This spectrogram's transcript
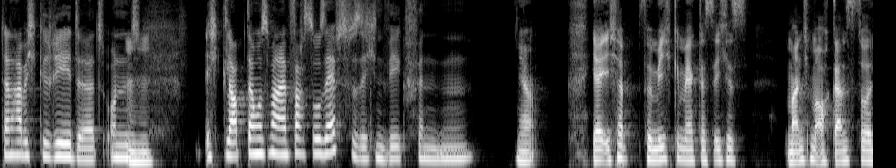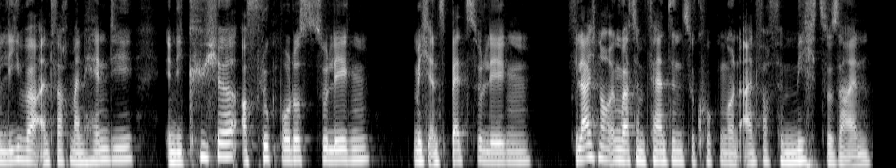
dann habe ich geredet. Und mhm ich glaube, da muss man einfach so selbst für sich einen Weg finden. Ja. Ja, ich habe für mich gemerkt, dass ich es manchmal auch ganz doll liebe, einfach mein Handy in die Küche auf Flugmodus zu legen, mich ins Bett zu legen, vielleicht noch irgendwas im Fernsehen zu gucken und einfach für mich zu sein.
